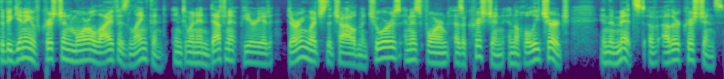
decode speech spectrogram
the beginning of Christian moral life is lengthened into an indefinite period during which the child matures and is formed as a Christian in the Holy Church in the midst of other Christians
